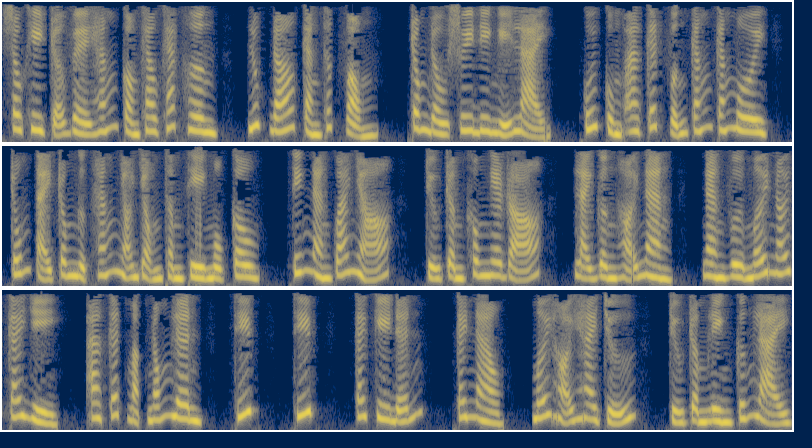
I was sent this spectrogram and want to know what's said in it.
sau khi trở về hắn còn khao khát hơn, lúc đó càng thất vọng, trong đầu suy đi nghĩ lại, cuối cùng A Kết vẫn cắn cắn môi, trốn tại trong ngực hắn nhỏ giọng thầm thì một câu, tiếng nàng quá nhỏ, Triệu Trầm không nghe rõ, lại gần hỏi nàng, nàng vừa mới nói cái gì, A Kết mặt nóng lên, thiếp, thiếp, cái kia đến, cái nào, mới hỏi hai chữ, Triệu Trầm liền cứng lại,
